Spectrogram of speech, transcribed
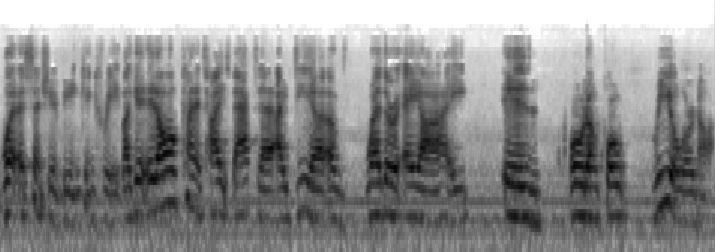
what a sentient being can create. Like it, it all kind of ties back to that idea of whether AI is quote unquote real or not.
